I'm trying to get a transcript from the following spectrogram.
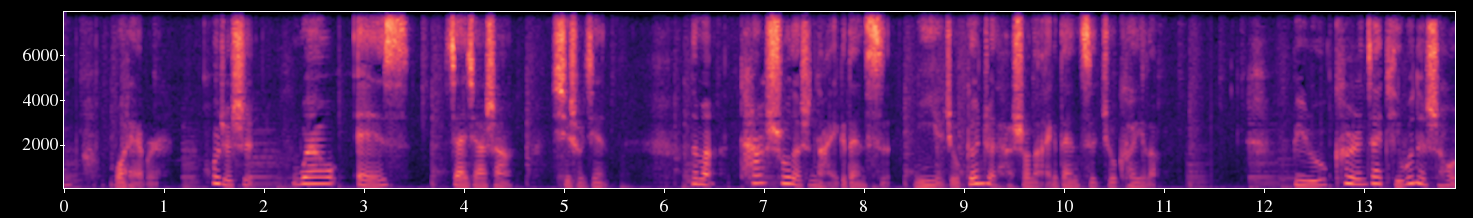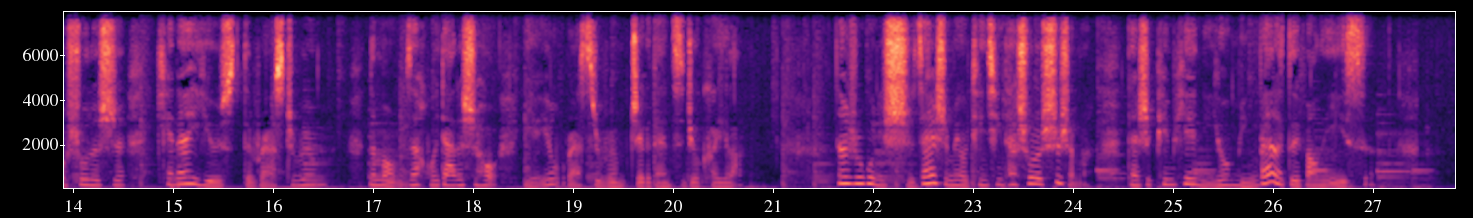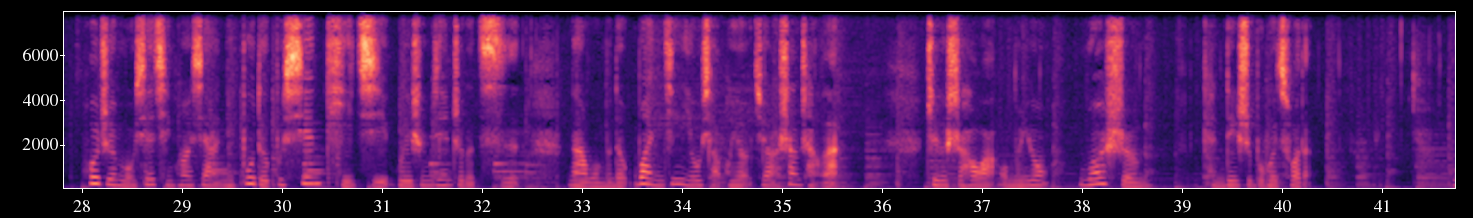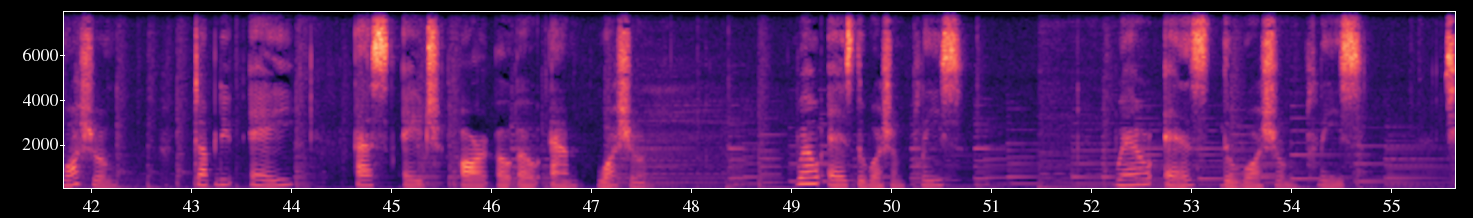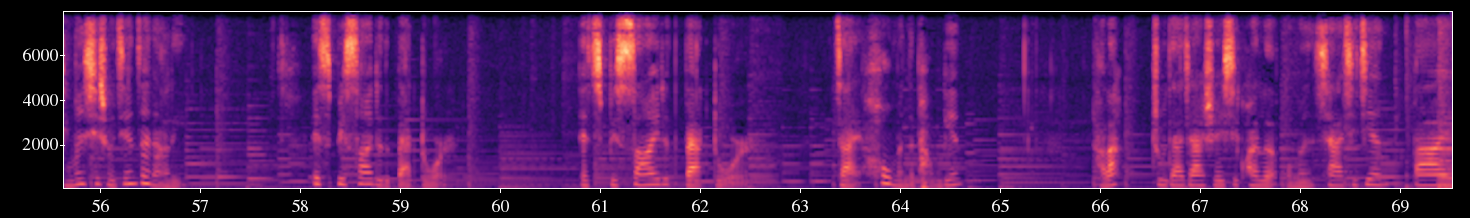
whatever，或者是 Where is 再加上洗手间。那么他说的是哪一个单词，你也就跟着他说哪一个单词就可以了。比如客人在提问的时候说的是 Can I use the restroom？那么我们在回答的时候也用 restroom 这个单词就可以了。那如果你实在是没有听清他说的是什么，但是偏偏你又明白了对方的意思，或者某些情况下你不得不先提及卫生间这个词，那我们的万金油小朋友就要上场了。这个时候啊，我们用 washroom 肯定是不会错的。washroom，w a S H R O O M washroom. Where is the washroom, please? Where is the washroom, please? 请问洗手间在哪里？It's beside the back door. It's beside the back door. 在后门的旁边。好啦，祝大家学习快乐，我们下期见，拜。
